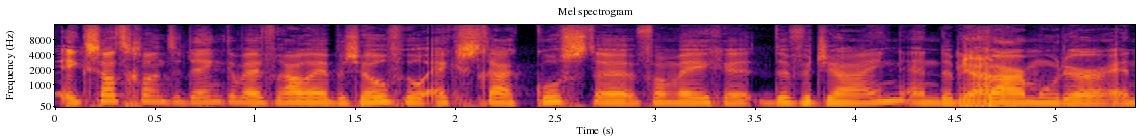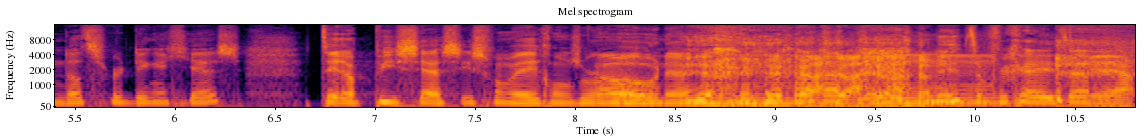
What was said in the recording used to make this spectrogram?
ik zat gewoon te denken, wij vrouwen hebben zoveel extra kosten vanwege de vagina en de Ja. baarmoeder en dat soort dingetjes. Therapiesessies vanwege onze Oh. hormonen. Ja. Niet te vergeten. Ja.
